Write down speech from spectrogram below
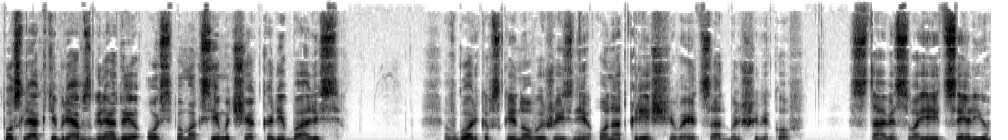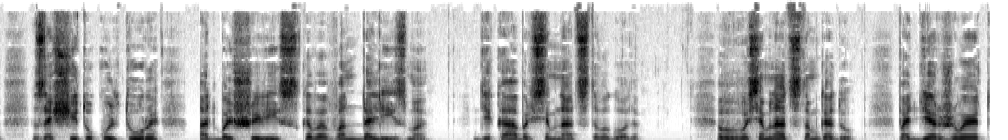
После октября взгляды Осипа Максимовича колебались. В Горьковской новой жизни он открещивается от большевиков, ставя своей целью защиту культуры от большевистского вандализма. Декабрь 17 года. В 18 году поддерживает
